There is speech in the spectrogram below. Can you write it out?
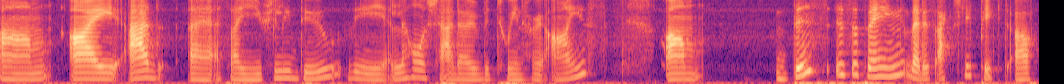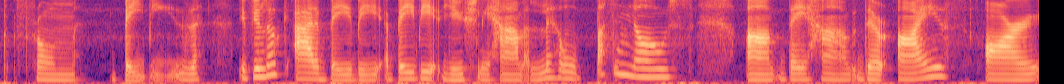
Um, I add uh, as I usually do, the little shadow between her eyes. Um, this is a thing that is actually picked up from babies. If you look at a baby, a baby usually have a little button nose. Um, they have their eyes are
